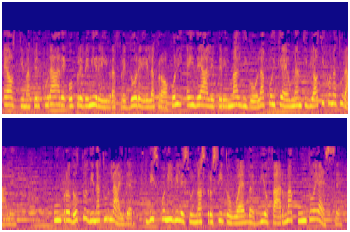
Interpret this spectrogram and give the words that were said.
è ottima per curare o prevenire il raffreddore e la propoli è ideale per il mal di gola poiché è un antibiotico naturale. Un prodotto di Naturlider, disponibile sul nostro sito web biofarma.es.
